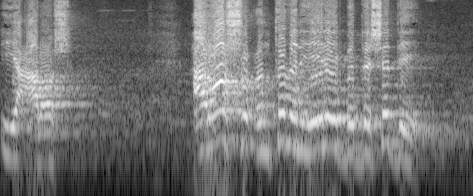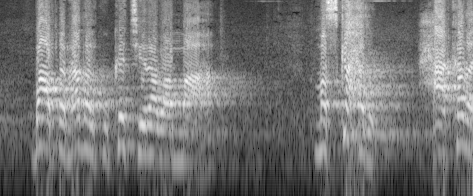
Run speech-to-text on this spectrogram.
iyo caloosha. Calooshu cuntadan iyo inay bedashadee baabkan hadalku ka jiraba ma aha. Maskaxdu xaakada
